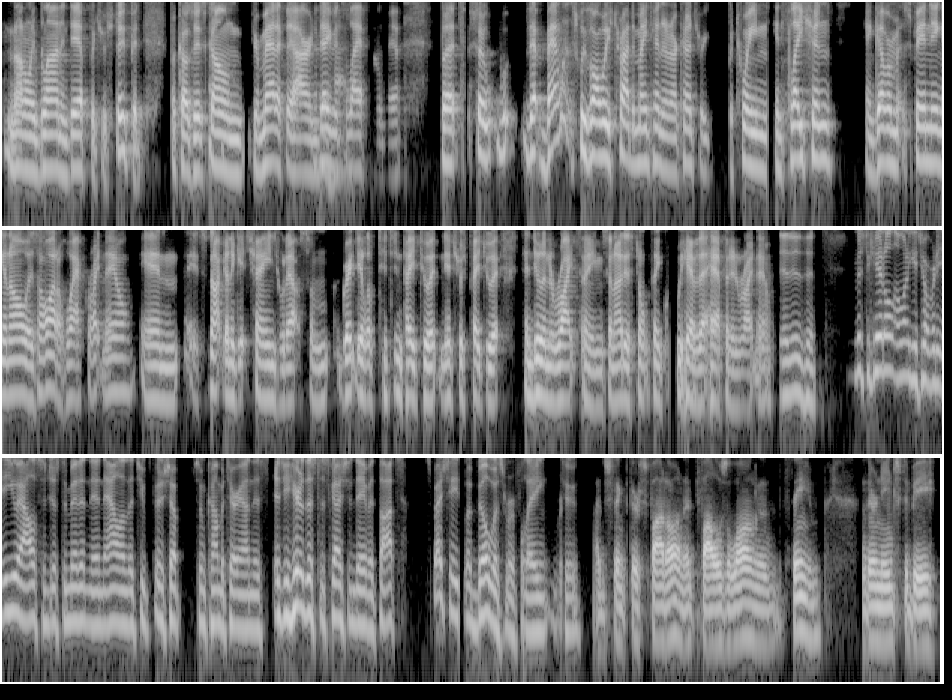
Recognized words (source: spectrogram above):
not only blind and deaf, but you're stupid because it's gone dramatically higher. And David's laughing on that. But so w- that balance we've always tried to maintain in our country between inflation and government spending and all is all out of whack right now. And it's not going to get changed without some great deal of attention paid to it and interest paid to it and doing the right things. And I just don't think we have that happening right now. It isn't. Mr. Kittle, I want to get you over to you, Alice, in just a minute, and then Allen, let you finish up some commentary on this. As you hear this discussion, David, thoughts, especially what Bill was referring to. I just think they're spot on. It follows along the theme. There needs to be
